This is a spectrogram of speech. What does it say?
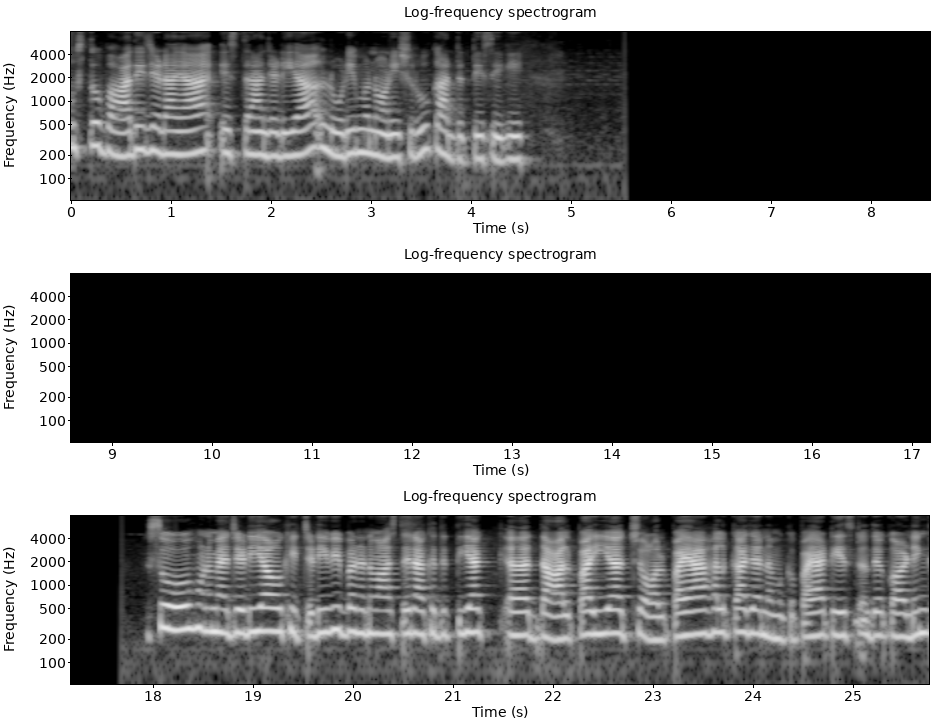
ਉਸ ਤੋਂ ਬਾਅਦ ਹੀ ਜਿਹੜਾ ਆ, ਇਸ ਤਰ੍ਹਾਂ ਜਿਹੜੀ ਆ ਲੋਹੜੀ ਮਨਾਉਣੀ ਸ਼ੁਰੂ ਕਰ ਦਿੱਤੀ ਸੀਗੀ। ਸੋ ਹੁਣ ਮੈਂ ਜਿਹੜੀ ਆ ਉਹ ਖਿਚੜੀ ਵੀ ਬਣਨ ਵਾਸਤੇ ਰੱਖ ਦਿੱਤੀ ਆ ਦਾਲ ਪਾਈ ਆ ਚੌਲ ਪਾਇਆ ਹਲਕਾ ਜਿਹਾ ਨਮਕ ਪਾਇਆ ਟੇਸਟ ਦੇ ਅਕੋਰਡਿੰਗ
